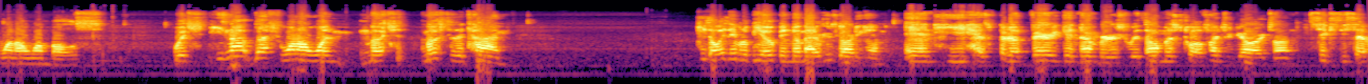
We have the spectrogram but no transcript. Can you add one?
one-on-one balls, which he's not left one-on-one much most of the time. He's always able to be open no matter who's guarding him, and he has put up very good numbers with almost 1,200 yards on 67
